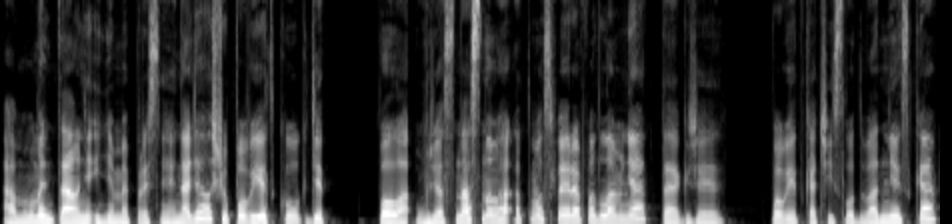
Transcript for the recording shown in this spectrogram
A momentálne ideme presne aj na ďalšiu poviedku, kde bola úžasná snová atmosféra podľa mňa, takže poviedka číslo 2 dneska.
